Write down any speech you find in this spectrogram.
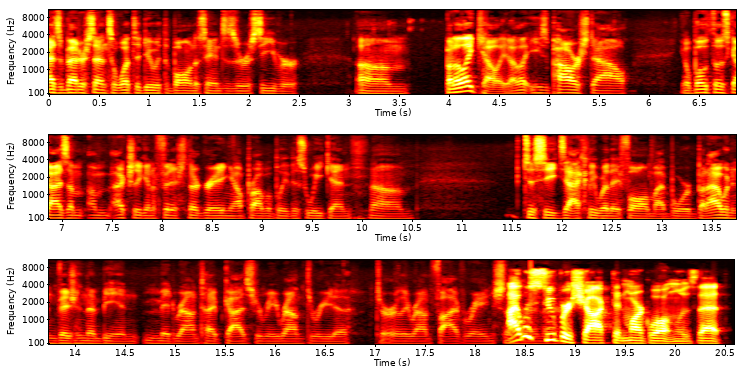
has a better sense of what to do with the ball in his hands as a receiver. Um, but I like Kelly. I like he's a power style. You know, both those guys. I'm I'm actually going to finish their grading out probably this weekend. Um, to see exactly where they fall on my board, but I would envision them being mid round type guys for me, round three to, to early round five range. I was super shocked that Mark Walton was that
